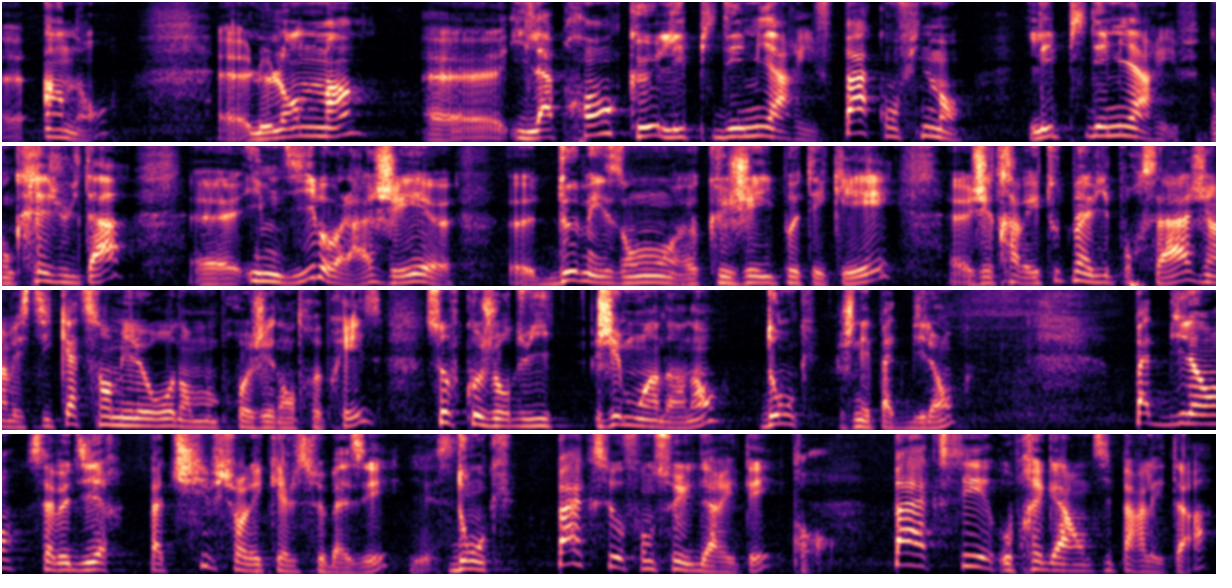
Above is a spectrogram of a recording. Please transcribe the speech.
euh, un an. Euh, le lendemain, il apprend que l'épidémie arrive, pas confinement. L'épidémie arrive. Donc résultat, euh, il me dit, bah voilà, j'ai euh, deux maisons euh, que j'ai hypothéquées, j'ai travaillé toute ma vie pour ça, j'ai investi 400 000 euros dans mon projet d'entreprise, sauf qu'aujourd'hui, j'ai moins d'un an, donc je n'ai pas de bilan. Pas de bilan, ça veut dire pas de chiffres sur lesquels se baser. Yes. Donc, pas accès au fonds de solidarité, pas accès aux prêts garantis par l'État.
